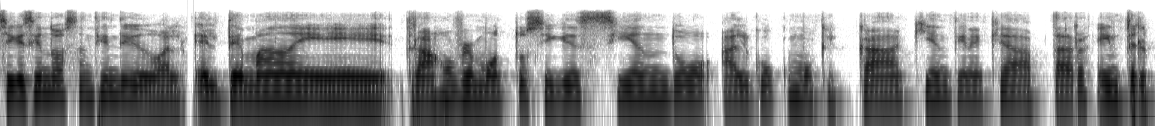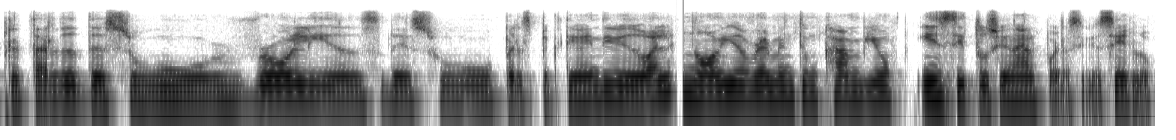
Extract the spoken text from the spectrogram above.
sigue siendo bastante individual. El tema de trabajo remoto sigue siendo algo como que cada quien tiene que adaptar e interpretar desde su rol y desde su perspectiva individual. No ha habido realmente un cambio institucional, por así decirlo,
